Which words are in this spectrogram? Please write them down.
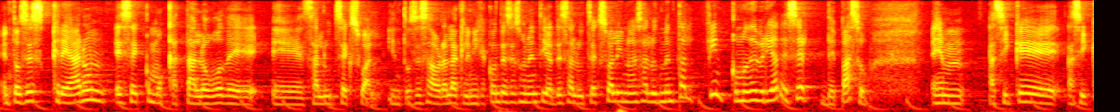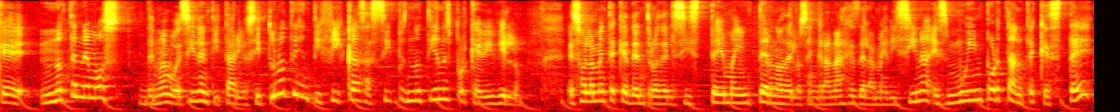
Entonces crearon ese como catálogo de eh, salud sexual. Y entonces ahora la clínica condesa es una entidad de salud sexual y no de salud mental. Fin, como debería de ser, de paso. Em, Así que, así que no tenemos de nuevo, es identitario. Si tú no te identificas así, pues no tienes por qué vivirlo. Es solamente que dentro del sistema interno de los engranajes de la medicina es muy importante que esté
